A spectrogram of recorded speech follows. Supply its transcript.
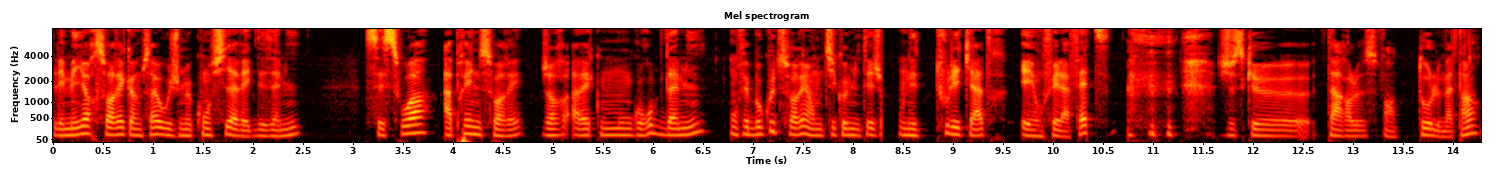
Les meilleures soirées comme ça où je me confie avec des amis, c'est soit après une soirée, genre avec mon groupe d'amis, on fait beaucoup de soirées en petit comité. on est tous les quatre et on fait la fête jusque tard le, enfin tôt le matin.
